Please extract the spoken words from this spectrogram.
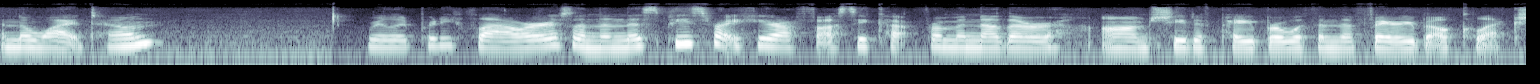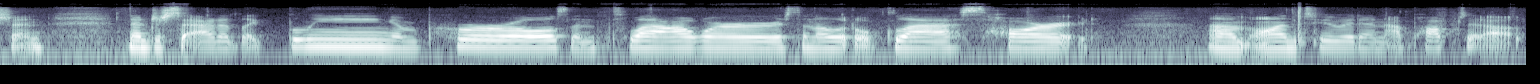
in the white tone. Really pretty flowers. And then this piece right here I fussy cut from another um, sheet of paper within the Fairy Belle collection. And I just added like bling and pearls and flowers and a little glass heart um, onto it and I popped it up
